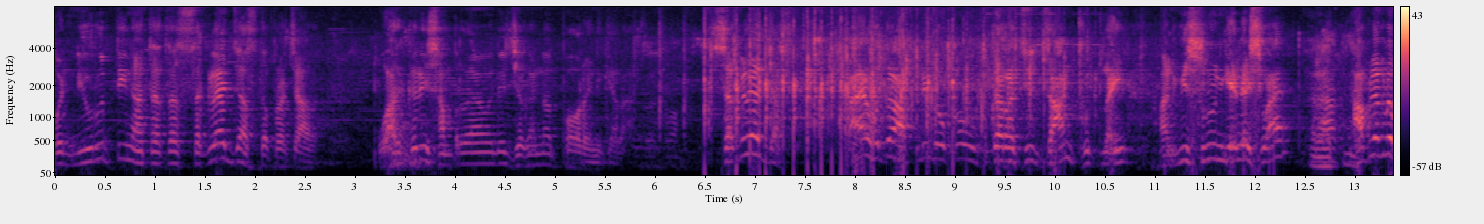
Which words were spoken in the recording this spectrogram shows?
पण निवृत्तीनाथाचा सगळ्यात जास्त प्रचार वारकरी संप्रदायामध्ये जगन्नाथ पवारांनी केला. सगळ्यात जास्त. काय होतं आपली लोक उपकाराची जाण ठुत नाही आणि विसरून गेल्याशिवाय आपल्याकडे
